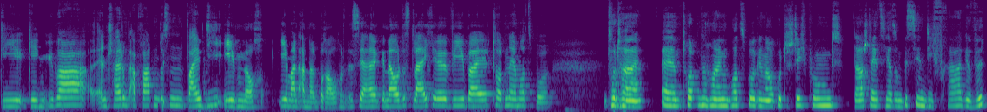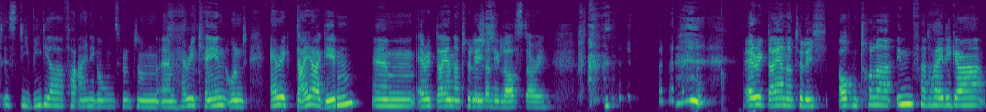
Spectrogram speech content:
die Gegenüberentscheidung abwarten müssen, weil die eben noch jemand anderen brauchen. Ist ja genau das gleiche wie bei Tottenham Hotspur. Total. Ähm, Tottenham Hotspur, genau, guter Stichpunkt. Da stellt sich ja so ein bisschen die Frage, wird es die Wiedervereinigung zwischen ähm, Harry Kane und Eric Dyer geben? Ähm, Eric Dyer natürlich. schon die Love Story. Eric Dyer natürlich auch ein toller Innenverteidiger,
